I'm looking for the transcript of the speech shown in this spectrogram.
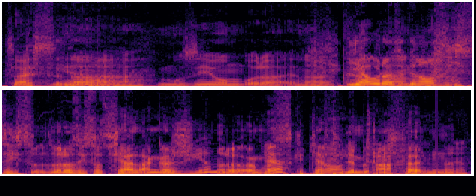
sei es in Ja. einem Museum oder in einer Ja, oder Kartbahn genau, sich, sich, so- oder sich sozial engagieren oder irgendwas. es gibt ja genau, viele Möglichkeiten, Tafeln, ne?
